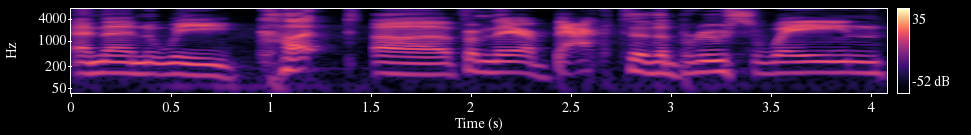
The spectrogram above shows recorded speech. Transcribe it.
and then we cut uh, from there back to the Bruce Wayne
